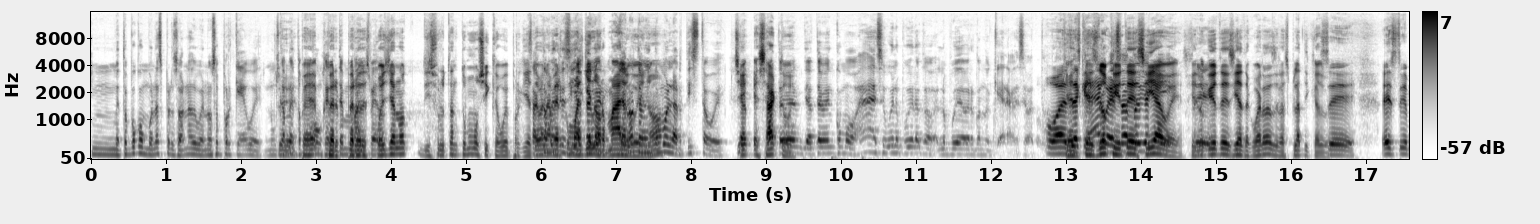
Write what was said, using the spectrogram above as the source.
mm, me topo con buenas personas, güey. No sé por qué, güey. Nunca Sí. me topo Pe- con pero gente pero mal después pedo. ya no disfrutan tu música, güey, porque ya te van a ver sí, como ya te alguien ven- normal, ya no güey, te ven ¿no? como el artista, güey. Sí, Ya- exacto, Ya te, ven, ya te ven como, ah, ese güey lo pudiera, lo pudiera ver cuando quiera, ese vato. O es Que es, que es "Ay, lo que yo te decía, aquí". güey. Sí, es lo Sí. que yo te decía, ¿te acuerdas de las pláticas, güey? Sí. Este,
